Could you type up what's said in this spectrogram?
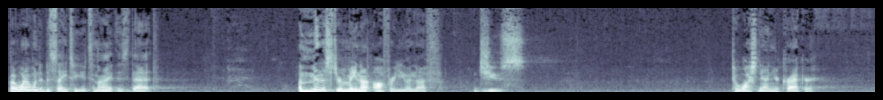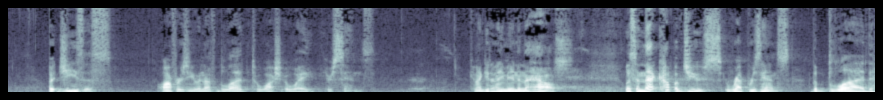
but what I wanted to say to you tonight is that a minister may not offer you enough juice to wash down your cracker, but Jesus offers you enough blood to wash away your sins. Can I get an amen in the house? Listen, that cup of juice represents the blood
